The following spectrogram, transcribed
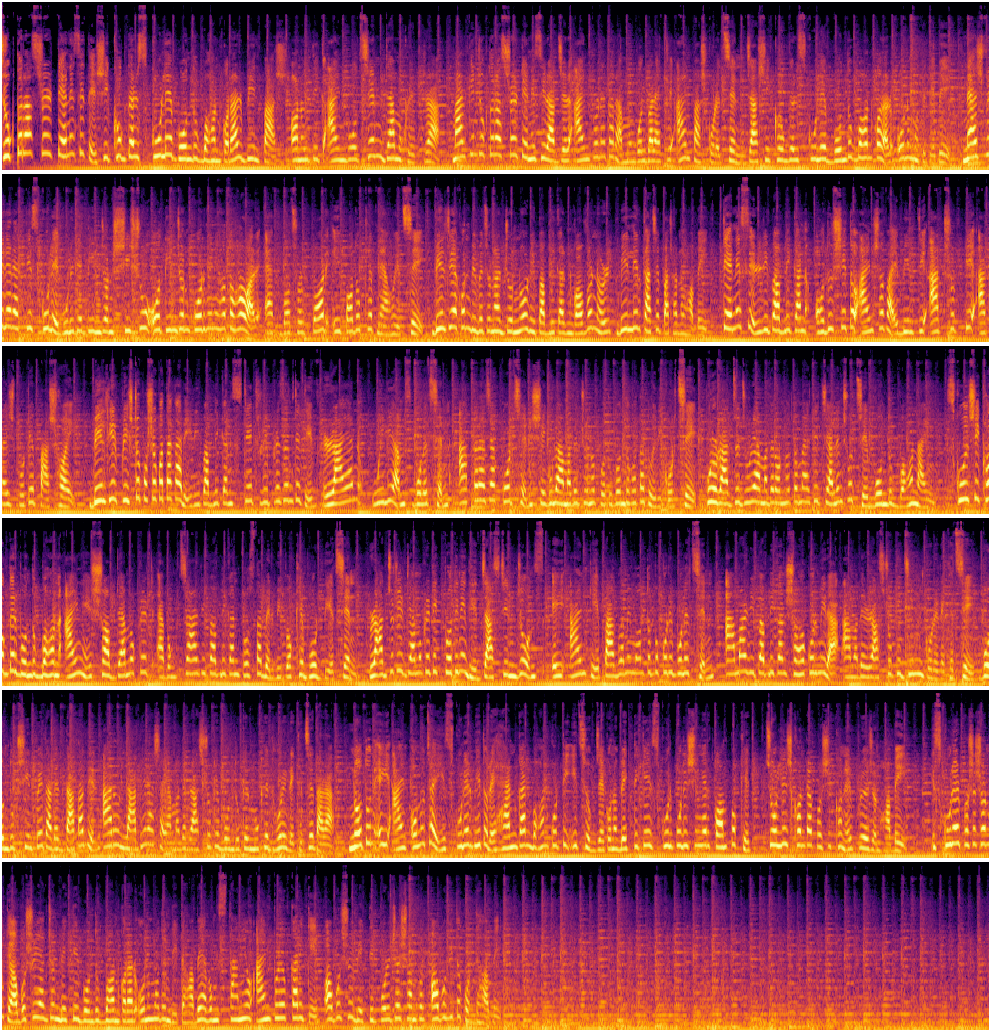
যুক্তরাষ্ট্রের টেনেসিতে শিক্ষকদের স্কুলে বন্দুক বহন করার বিল পাস। অনৈতিক আইন বলছেন ডেমোক্রেটরা। মার্কিন যুক্তরাষ্ট্রের টেনেসি রাজ্যের আইন প্রণেতারা মঙ্গলবার একটি আইন পাশ করেছেন, যা শিক্ষকদের স্কুলে বন্দুক বহন করার অনুমতি দেবে। ন্যাশভিলের একটি স্কুলে গুলিতে তিনজন শিশু ও তিনজন কর্মী নিহত হওয়ার এক বছর পর এই পদক্ষেপ নেওয়া হয়েছে। বিলটি এখন বিবেচনার জন্য রিপাবলিকান গভর্নর বিল্লির কাছে পাঠানো হবে। টেনেসির রিপাবলিকান অধ্যুষিত আইনসভায় বিলটি আটষট্টি আটাইশ ভোটে পাশ হয়। বিলটির পৃষ্ঠপোষকতাকারী Republican state representative Ryan Williams বলেছেন, আপনারা যা করছেন সেগুলো আমাদের জন্য প্রতিবন্ধকতা তৈরি করছে। পুরো রাজ্য জুড়ে আমাদের অন্যতম একটি চ্যালেঞ্জ হচ্ছে বন্দুক বহন আইন। স্কুল শিক্ষকদের বন্দুক বহন আইনে সব ডেমোক্রেট এবং চার রিপাবলিকান প্রস্তাবের বিপক্ষে ভোট দিয়েছেন। রাজ্যটির ডেমোক্রেটিক প্রতিনিধি জাস্টিন জোনস এই আইনকে পাগলামি মন্তব্য করে বলেছেন, আমার রিপাবলিকান সহকর্মীরা আমাদের রাষ্ট্রকে জিম্মি করে রেখেছে। বন্দুক শিল্পে তাদের দাতাদের আরও লাভের আশায় আমাদের রাষ্ট্রকে বন্দুকের মুখে ধরে রেখেছে তারা। নতুন এই আইন অনুযায়ী স্কুলের ভিতরে হ্যান্ডগান বহন করতে ইচ্ছুক যে কোনো ব্যক্তিকে স্কুল পুলিশিং এর কমপক্ষে চল্লিশ ঘণ্টা প্রশিক্ষণের প্রয়োজন হবে। স্কুলের প্রশাসনকে অবশ্যই একজন ব্যক্তির বন্দুক বহন করার অনুমোদন দিতে হবে এবং স্থানীয় আইন প্রয়োগকারীকে অবশ্যই ব্যক্তির পরিচয় সম্পর্কে অবহিত করতে হবে।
